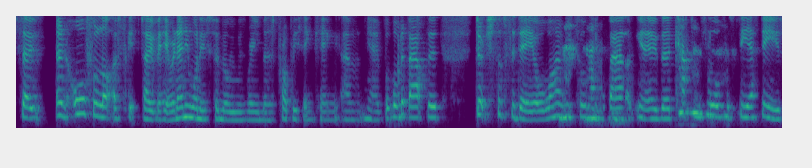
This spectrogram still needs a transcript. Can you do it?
so an awful lot I've skipped over here, and anyone who's familiar with REMA is probably thinking, um, you know, but what about the Dutch subsidy, or why are we talking about, you know, the cap and floor for CFDs?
